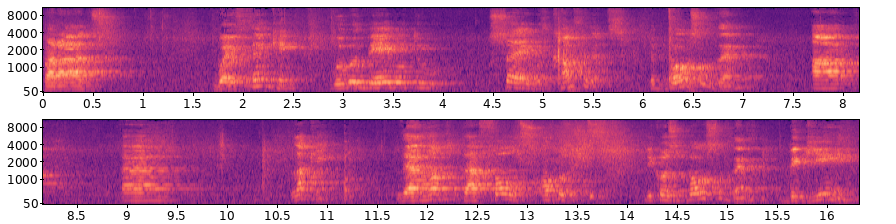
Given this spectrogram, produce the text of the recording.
Barad's way of thinking, we will be able to say with confidence that both of them are um, lacking. They are not, they are false opposites because both of them begin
